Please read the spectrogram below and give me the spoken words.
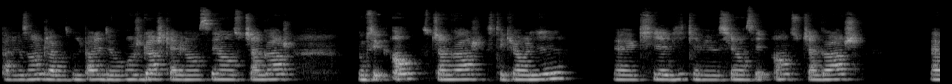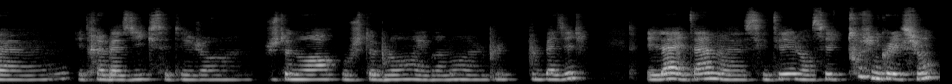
par exemple, j'avais entendu parler de Roche-Gorge qui avait lancé un soutien-gorge. Donc c'est un soutien-gorge, c'était que en ligne. qui avait aussi lancé un soutien-gorge. et très basique, c'était genre juste noir ou juste blanc et vraiment le plus, plus basique. Et là, Etam euh, s'était lancé toute une collection.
